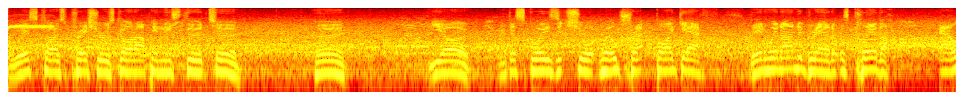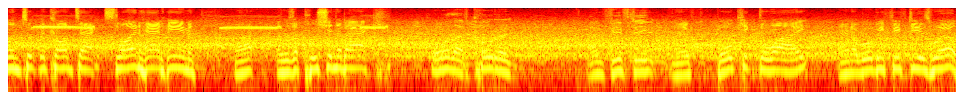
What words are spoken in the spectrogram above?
The West Coast pressure has gone up in this third term. Hurn, Yeo, had to squeeze it short. Well trapped by Gaff. Then went underground. It was clever. Allen took the contact. Sloane had him. But it was a push in the back. Oh, they've called it. And 50. The ball kicked away, and it will be 50 as well.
